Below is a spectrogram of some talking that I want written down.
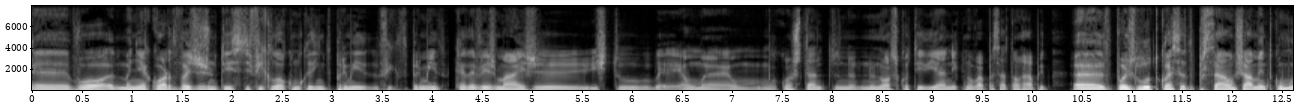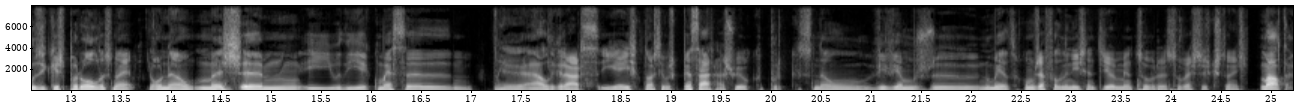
uh, vou amanhã acordo, vejo as notícias e fico logo um bocadinho deprimido. Fico deprimido. Cada vez mais uh, isto é uma, é uma constante no, no, nosso cotidiano e que não vai passar tão rápido. Uh, depois luto com essa depressão, geralmente com músicas parolas, não é? Ou não, mas um, e o dia começa a alegrar-se e é isto que nós temos que pensar, acho eu, que porque senão vivemos uh, no medo, como já falei nisto anteriormente sobre, sobre estas questões. Malta,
